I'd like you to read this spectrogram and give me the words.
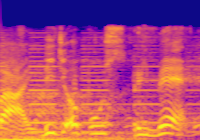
by DJ Opus Remix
